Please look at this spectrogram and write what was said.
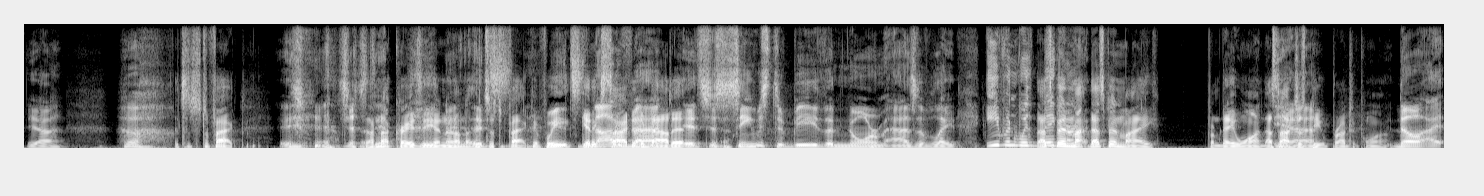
yeah. It's just a fact. It's just, I'm not crazy, and not- it's, just a fact. If we get excited about it, it just seems to be the norm as of late. Even with that's been my that's been my from day one. That's not just people Project One. No, I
